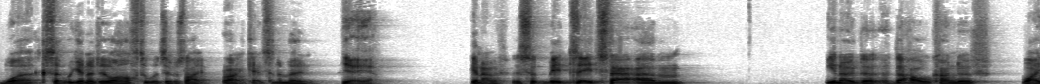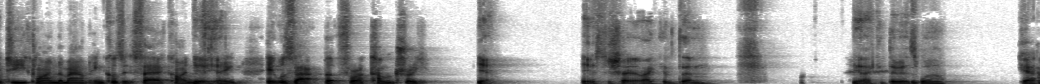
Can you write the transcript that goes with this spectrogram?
works that we're going to do afterwards. It was like right, get to the moon. yeah, yeah, You know, it's it's it's that um, you know the the whole kind of why do you climb the mountain because it's there kind of Yeah, yeah. thing. It was that, but for a country. yeah. Yeah, it's to show that they could, um, yeah, I could do it as well. Yeah,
